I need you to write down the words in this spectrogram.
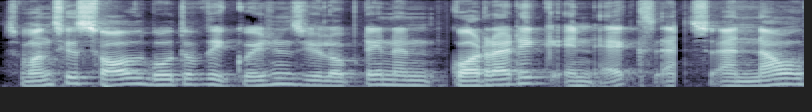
So once you solve both of the equations, you'll obtain an quadratic in x. And now,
